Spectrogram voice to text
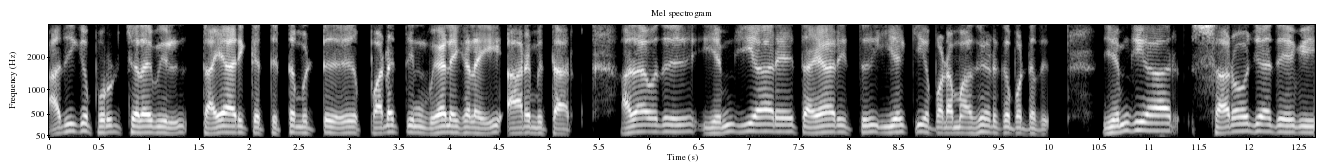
அதிக பொருட்செலவில் தயாரிக்க திட்டமிட்டு படத்தின் வேலைகளை ஆரம்பித்தார். அதாவது எம்ஜிஆரே தயாரித்து இயக்கிய படமாக எடுக்கப்பட்டது. எம்ஜிஆர் சரோஜா தேவி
